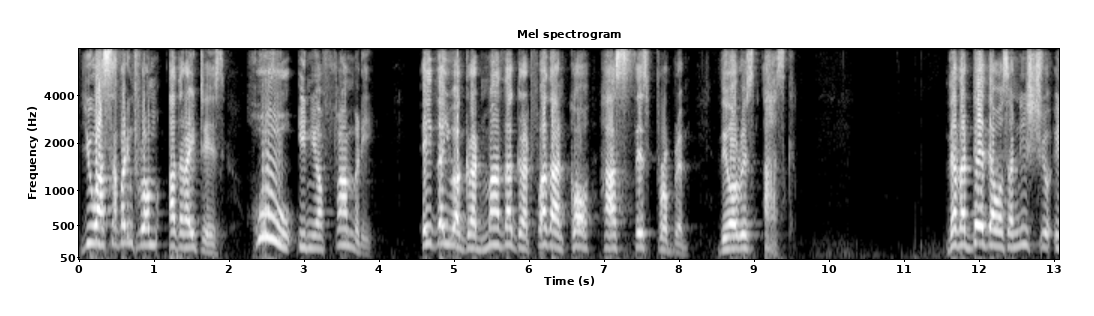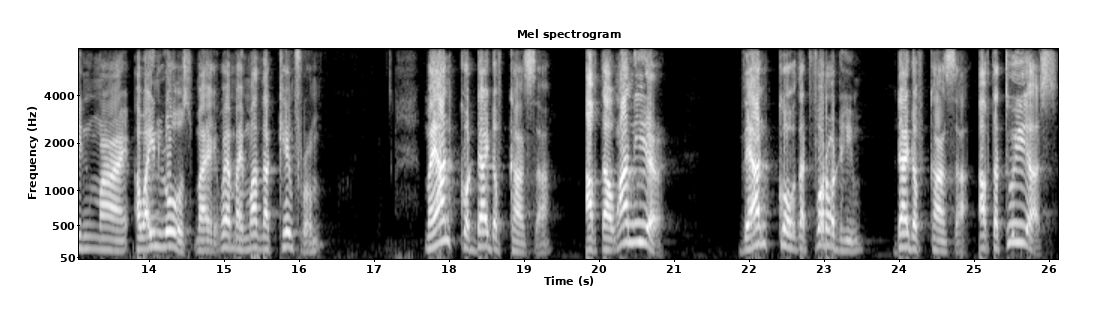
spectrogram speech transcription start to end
you are suffering from arthritis. Who in your family, either your grandmother, grandfather, and co has this problem? They always ask. The other day there was an issue in my our in-laws, my where my mother came from. My uncle died of cancer. After one year, the uncle that followed him died of cancer. After two years,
